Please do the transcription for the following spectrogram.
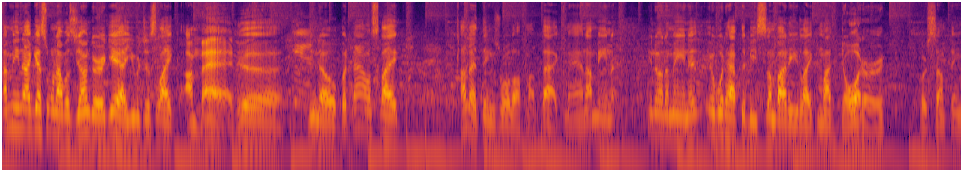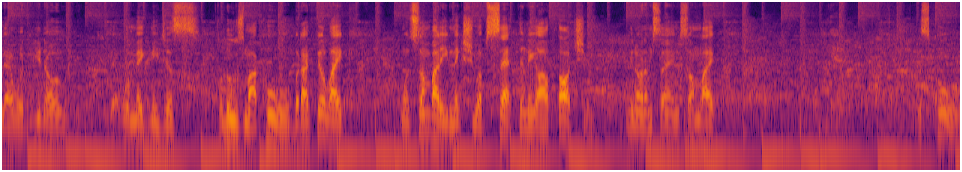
I mean, I guess when I was younger, yeah, you were just like, I'm mad, yeah, you know. But now it's like, I let things roll off my back, man. I mean, you know what I mean? It, it would have to be somebody like my daughter or something that would, you know, that would make me just lose my cool. But I feel like when somebody makes you upset, then they all thought you. You know what I'm saying? So I'm like, it's cool.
